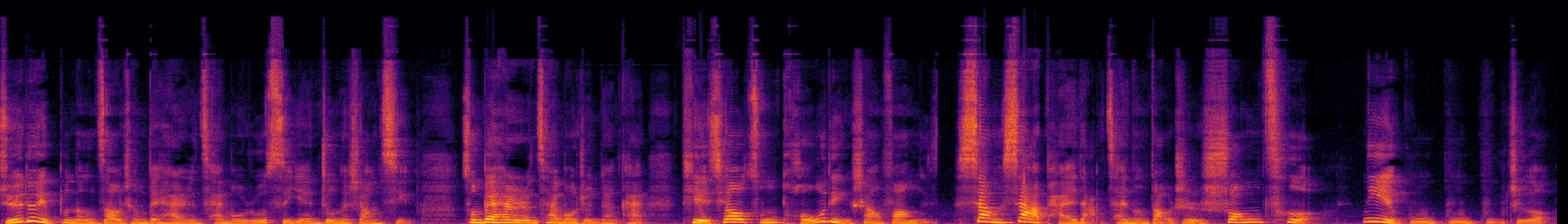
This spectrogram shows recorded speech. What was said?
绝对不能造成被害人蔡某如此严重的伤情。从被害人蔡某诊断看，铁锹从头顶上方向下拍打，才能导致双侧颞骨骨骨折、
